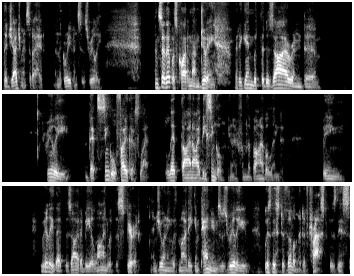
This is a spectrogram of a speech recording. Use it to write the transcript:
the judgments that I had and the grievances, really. And so that was quite an undoing. But again, with the desire and um, really that single focus, like let thine eye be single, you know, from the Bible, and being really that desire to be aligned with the spirit and joining with mighty companions was really was this development of trust was this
